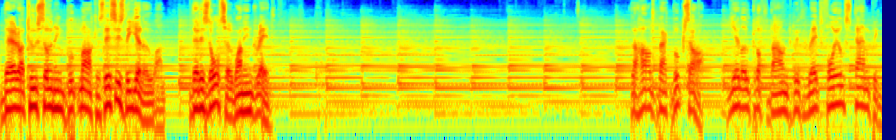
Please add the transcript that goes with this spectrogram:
There are two sewn in bookmarkers. This is the yellow one. There is also one in red. The hardback books are yellow cloth bound with red foil stamping.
